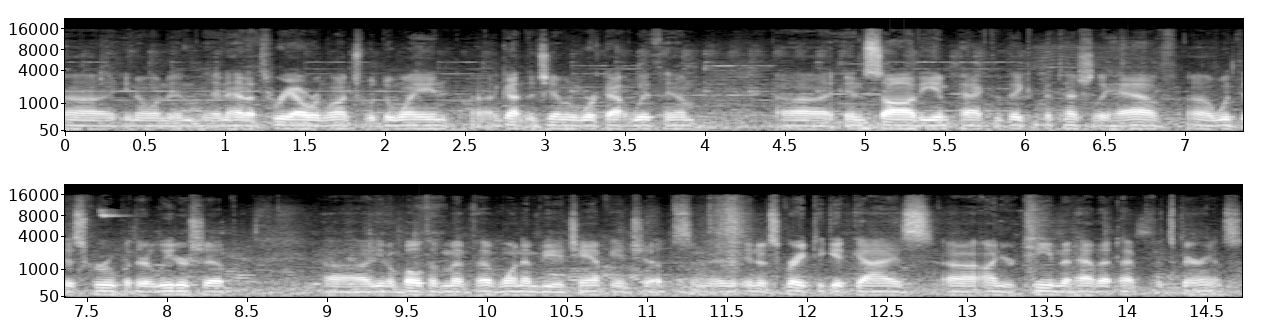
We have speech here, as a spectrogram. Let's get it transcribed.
uh, you know, and, and, had a three-hour lunch with Dwyane. Uh, got in the gym and worked out with him, uh, and saw the impact that they could potentially have uh, with this group, with their leadership. Uh, you know, both of them have, have won NBA championships, and, and, it's great to get guys on your team that have that type of experience.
